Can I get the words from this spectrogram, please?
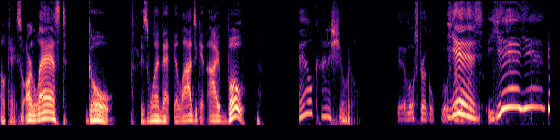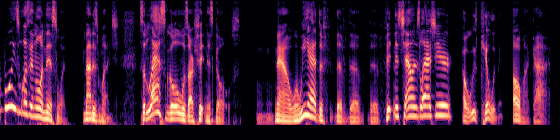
okay so our last goal is one that Illogic and i both fell kind of short on Yeah, a little struggle. A little struggle yeah yeah yeah your boys wasn't on this one not as Mhm. much so the last goal was our fitness goals Mhm. now when we had the the the, the fitness challenge last year Oh, we was killing it. oh my god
